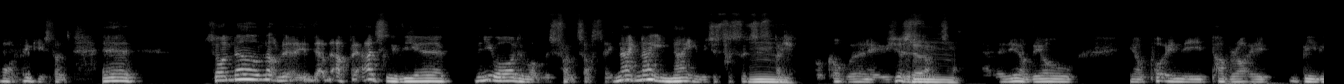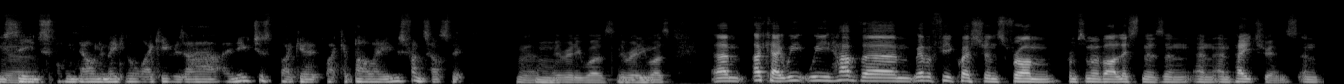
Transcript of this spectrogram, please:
yeah I think it's fun. Uh, so no, not really. Actually, the uh, the new order one was fantastic. 1990 was just a, such mm. a special cup, weren't it? It was just yeah. fantastic. You know, the all, you know, putting the Pavarotti BBC yeah. and slowing down and making it look like it was art, and it was just like a like a ballet. It was fantastic. Yeah, mm. It really was. It really was. Um, okay, we we have um, we have a few questions from from some of our listeners and and, and patrons. And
